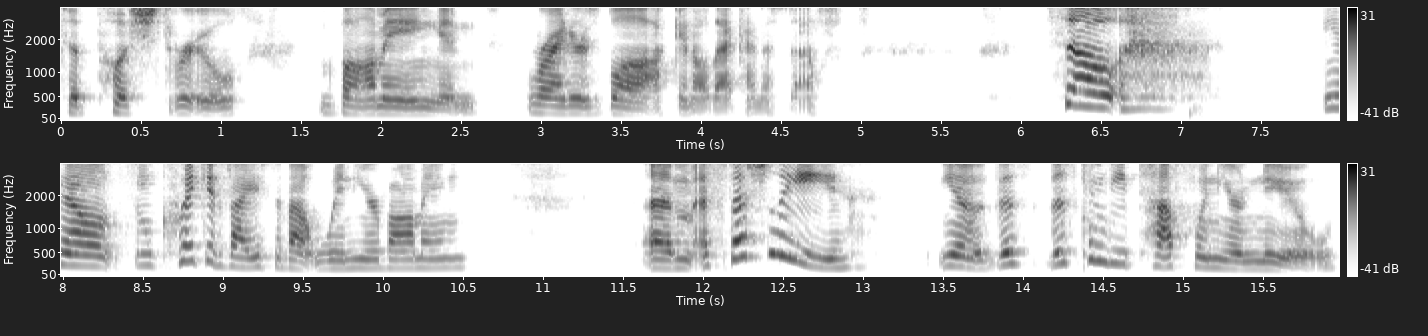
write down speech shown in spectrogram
to push through bombing and writer's block and all that kind of stuff so you know, some quick advice about when you're bombing. Um, especially, you know, this this can be tough when you're new.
